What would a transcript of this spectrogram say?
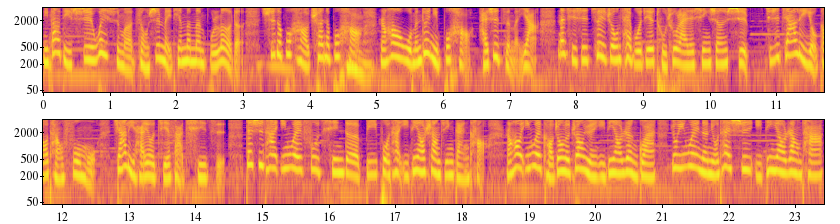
你到底是为什么总是每天闷闷不乐的，吃的不好，穿的不好，嗯、然后我们对你不好，还是怎么样？”那其实最终蔡伯杰吐出来的心声是。其实家里有高堂父母，家里还有结发妻子，但是他因为父亲的逼迫，他一定要上京赶考，然后因为考中了状元，一定要任官，又因为呢牛太师一定要让他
